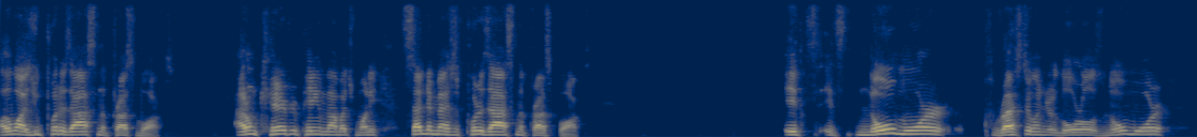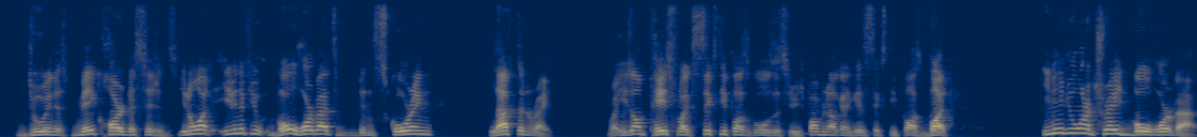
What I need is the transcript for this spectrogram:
Otherwise, you put his ass in the press box. I don't care if you're paying him that much money. Send a message, put his ass in the press box. It's it's no more resting on your laurels, no more doing this. Make hard decisions. You know what? Even if you Bo Horvat's been scoring left and right, right? He's on pace for like 60 plus goals this year. He's probably not going to get 60 plus, but Even if you want to trade Bo Horvat,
